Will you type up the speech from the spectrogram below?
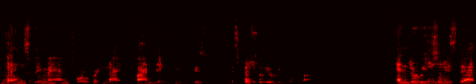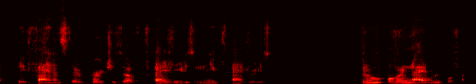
banks' demand for overnight funding increases, especially repo funds. And the reason is that they finance their purchase of treasuries and new treasuries through overnight repo funds.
